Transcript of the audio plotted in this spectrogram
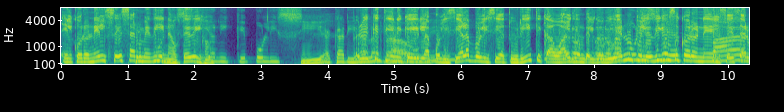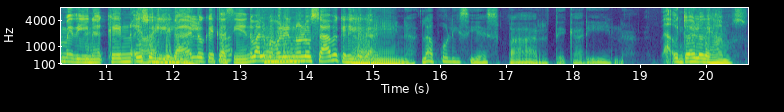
El coronel César Medina, usted dijo. Ni qué policía, Karina. Pero es que tiene que ir la policía, la policía turística o alguien del pero gobierno que le diga a ese coronel parte. César Medina que eso es ilegal lo que está haciendo. A lo mejor él no lo sabe que es ilegal. Karina, la policía es parte, Karina. Ah, Entonces lo dejamos.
